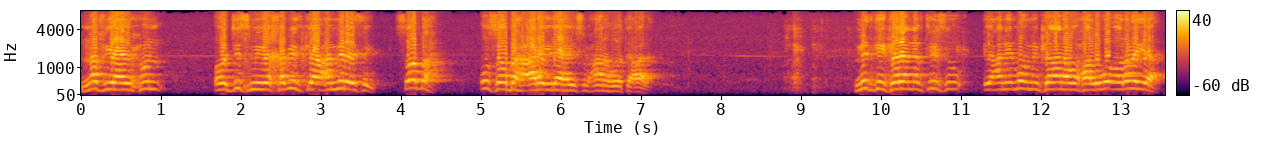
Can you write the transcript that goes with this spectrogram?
naf yahay xun oo jismiga khabiidkaa camiraysay soo bax u soo bax caro ilaahay subxaanahu wa tacaala. Midkii kale naftiisu yani mu'minkaana waxaa lagu odhanayaa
